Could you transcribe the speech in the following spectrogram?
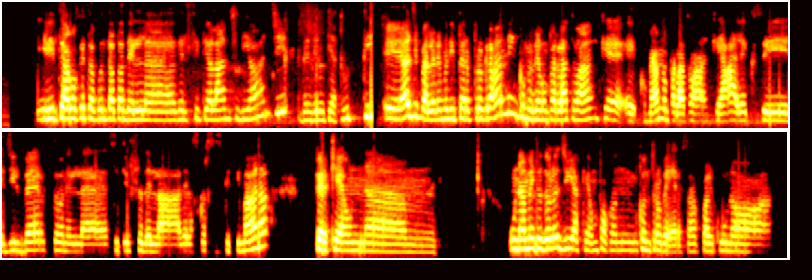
Iniziamo questa puntata del, del sito Lunch di oggi. Benvenuti a tutti. E oggi parleremo di pair programming, come abbiamo parlato anche, e come hanno parlato anche Alex e Gilberto nel sito show della, della scorsa settimana, perché è un, um, una metodologia che è un po' con, controversa, qualcuno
